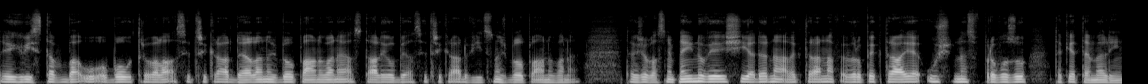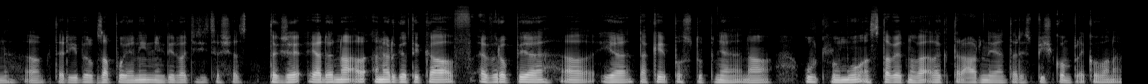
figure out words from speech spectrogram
jejich výstavba u obou trvala asi třikrát déle, než bylo plánované a stály obě asi třikrát víc, než bylo plánované. Takže vlastně nejnovější jaderná elektrárna v Evropě, která je už dnes v provozu, tak je Temelín, který byl zapojený někdy 2006. Takže jaderná energetika v Evropě je taky postupně na útlumu a stavět nové elektrárny je tady spíš komplikované.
